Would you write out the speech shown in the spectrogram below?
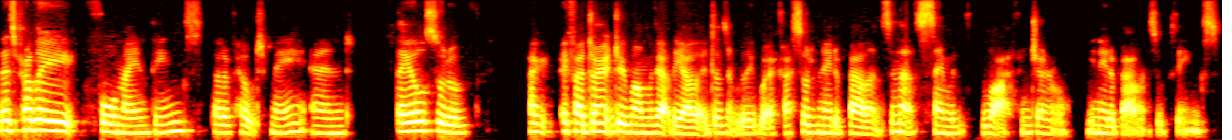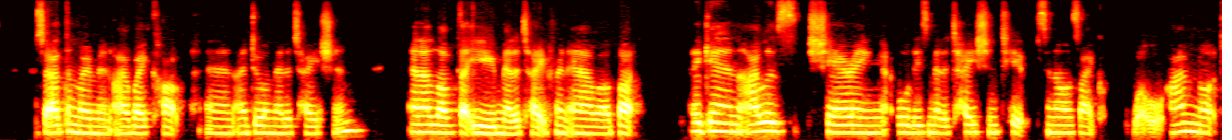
there's probably four main things that have helped me, and they all sort of. I, if I don't do one without the other, it doesn't really work. I sort of need a balance, and that's the same with life in general. You need a balance of things. So at the moment, I wake up and I do a meditation, and I love that you meditate for an hour. But again, I was sharing all these meditation tips, and I was like, well, I'm not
